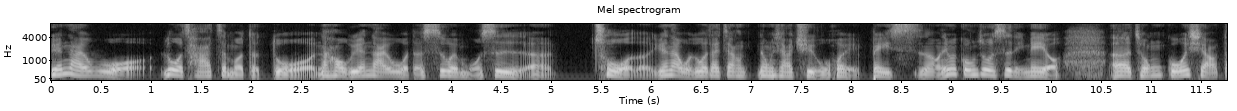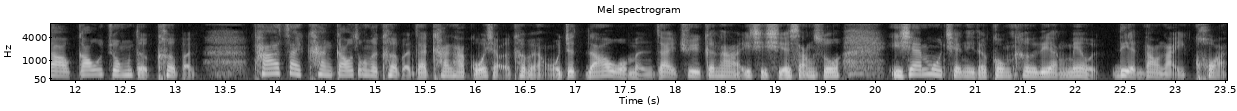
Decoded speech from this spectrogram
原来我落差这么的多，然后原来我的思维模式呃。错了，原来我如果再这样弄下去，我会背死哦。因为工作室里面有，呃，从国小到高中的课本，他在看高中的课本，在看他国小的课本，我就然后我们再去跟他一起协商说，以现在目前你的功课量没有练到哪一块，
